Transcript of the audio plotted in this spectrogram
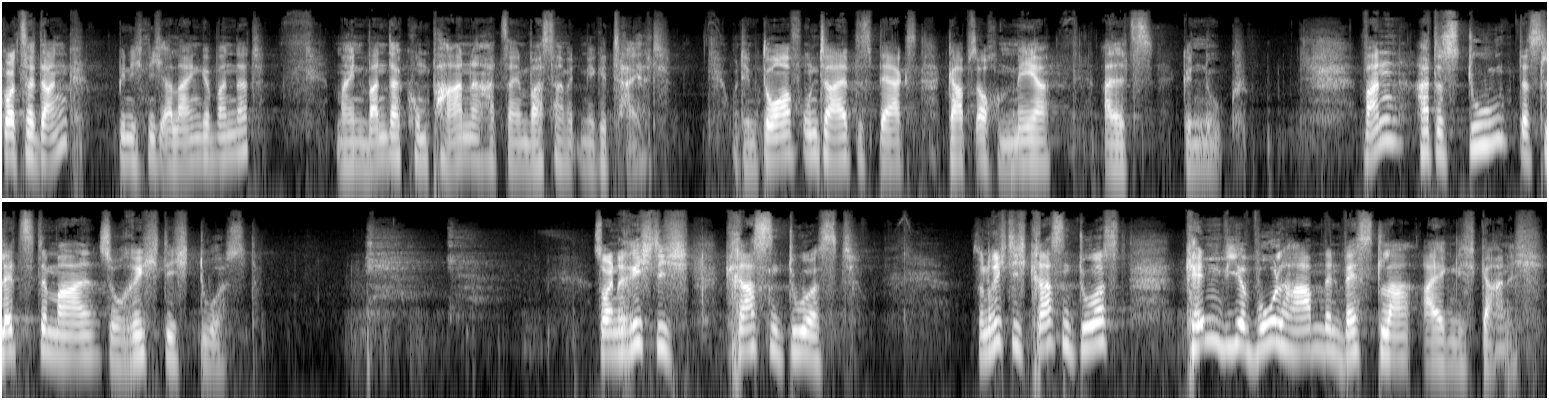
Gott sei Dank bin ich nicht allein gewandert. Mein Wanderkumpane hat sein Wasser mit mir geteilt. Und im Dorf unterhalb des Bergs gab es auch mehr als genug. Wann hattest du das letzte Mal so richtig Durst? So einen richtig krassen Durst. So einen richtig krassen Durst kennen wir wohlhabenden Westler eigentlich gar nicht.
